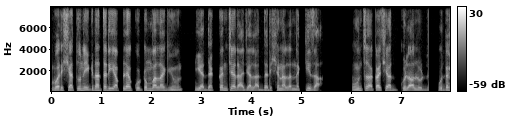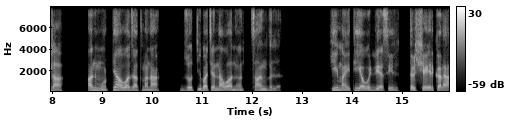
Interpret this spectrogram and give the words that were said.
वर्षातून एकदा तरी आपल्या कुटुंबाला घेऊन या दक्कनच्या राजाला दर्शनाला नक्की जा. उंच आकाशात गुलाल उड आणि मोठ्या आवाजात म्हणा ज्योतिबाच्या नावानं चांग भलं ही माहिती आवडली असेल तर शेअर करा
